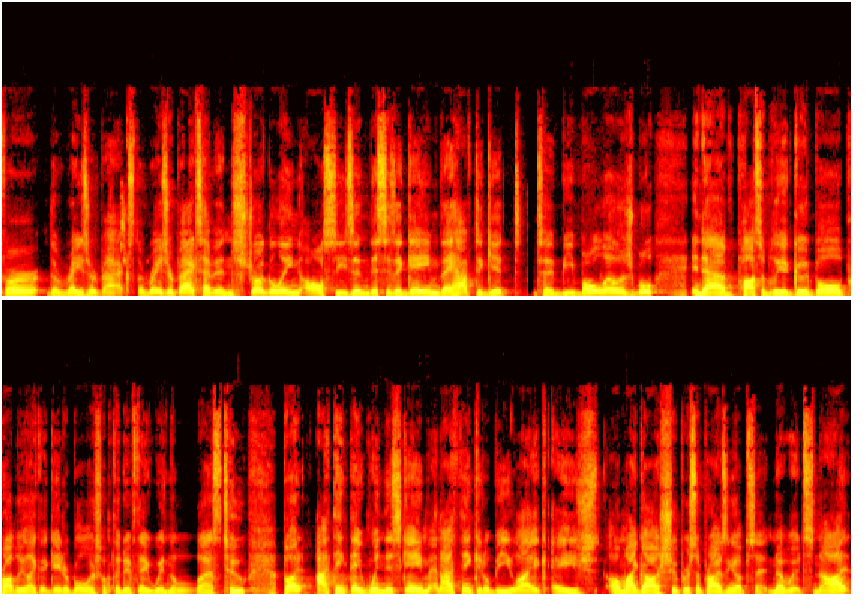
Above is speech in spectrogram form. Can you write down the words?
for the Razorbacks. The Razorbacks have been struggling all season. This is a game they have to get to be bowl eligible and to have possibly a good bowl, probably like a Gator Bowl or something if they win the last two. But I think they win this game, and I think it'll be like a oh my gosh, super surprising upset. No, it's not.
